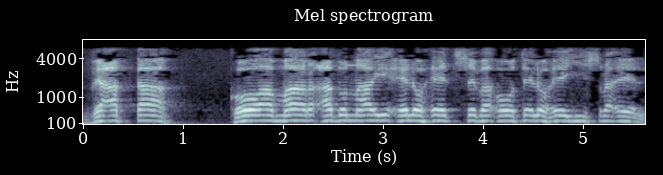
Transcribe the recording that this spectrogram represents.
ועתה, כה אמר אדוני אלוהי צבאות אלוהי ישראל,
